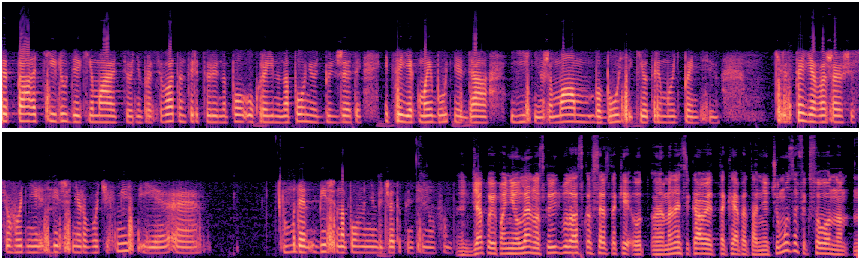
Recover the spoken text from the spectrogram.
це та ті люди, які мають сьогодні працювати на території України, наповнюють бюджети, і це як майбутнє для їхніх же мам, бабусь, які отримують пенсію. Через те я вважаю, що сьогодні збільшення робочих місць і е, буде більше наповнення бюджету пенсійного фонду. Дякую, пані Олено. Скажіть, будь ласка, все ж таки, от е, мене цікавить таке питання. Чому зафіксовано е,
